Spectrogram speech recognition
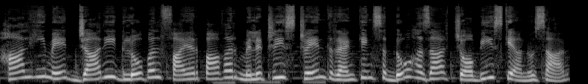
हाल ही में जारी global fire power military strength rankings 2024 के अनुसार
